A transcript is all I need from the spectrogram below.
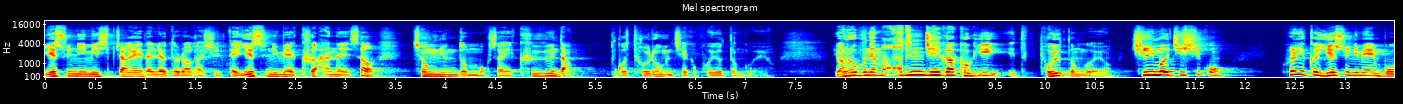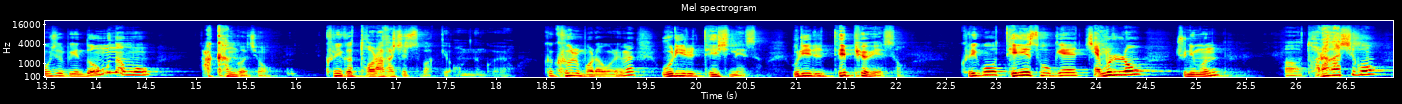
예수님이 십자가에 달려 돌아가실 때 예수님의 그 안에서 정윤돈 목사의 그 나쁘고 더러운 죄가 보였던 거예요. 여러분의 모든 죄가 거기 보였던 거예요. 짊어지시고 그러니까 예수님의 모습이 너무너무 악한 거죠. 그러니까 돌아가실 수밖에 없는 거예요. 그, 그걸 뭐라고 그러면 우리를 대신해서 우리를 대표해서 그리고 대속의 제물로 주님은 어, 돌아가시고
